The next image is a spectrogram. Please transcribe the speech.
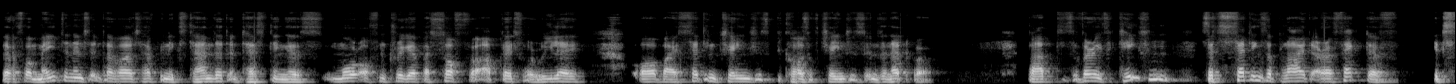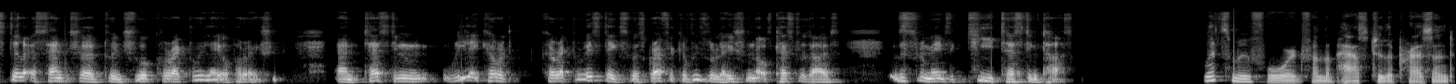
Therefore, maintenance intervals have been extended and testing is more often triggered by software updates for a relay or by setting changes because of changes in the network. But the verification that settings applied are effective, it's still essential to ensure correct relay operation. And testing relay characteristics with graphical visualization of test results, this remains a key testing task. Let's move forward from the past to the present.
